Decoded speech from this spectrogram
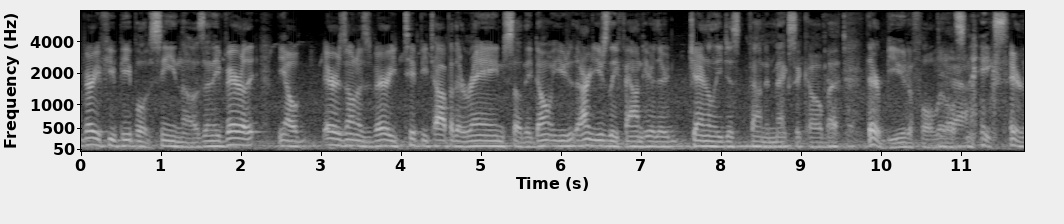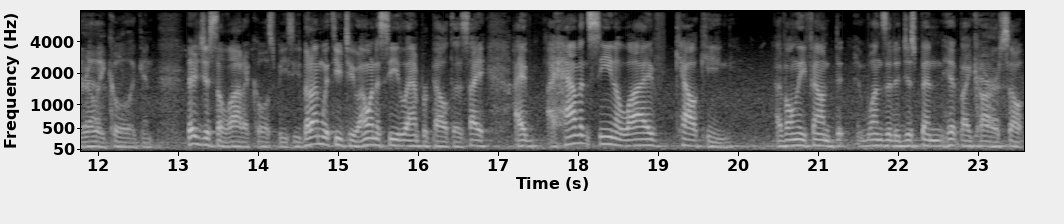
very few people have seen those, and they very, you know, Arizona's very tippy top of their range, so they don't they aren't usually found here. They're generally just found in Mexico, but Gotcha. they're beautiful little Yeah. snakes. They're Yeah. really cool looking. There's just a lot of cool species. But I'm with you too. I want to see Lampropeltis. I I I haven't seen a live Cal king. I've only found ones that had just been hit by cars. So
